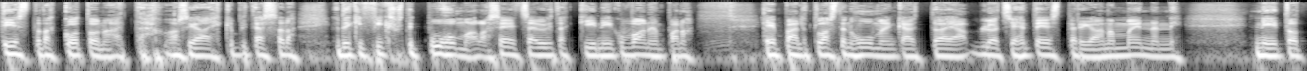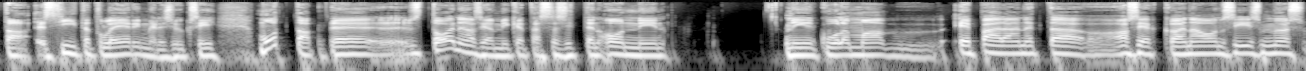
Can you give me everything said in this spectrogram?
testata kotona, että asia ehkä pitäisi saada jotenkin fiksusti puhumalla. Se, että sä yhtäkkiä niin kuin vanhempana epäilet lasten huumeen käyttöä ja lyöt siihen testeriä anna mennä, niin, niin tota, siitä tulee erimielisyyksiä. Mutta toinen asia, mikä tässä sitten on, niin – niin kuulemma epäillään, että asiakkaina on siis myös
